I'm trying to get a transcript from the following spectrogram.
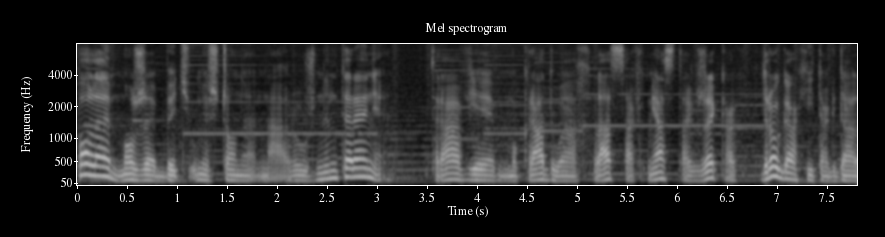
Pole może być umieszczone na różnym terenie trawie, mokradłach, lasach, miastach, rzekach, drogach itd.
